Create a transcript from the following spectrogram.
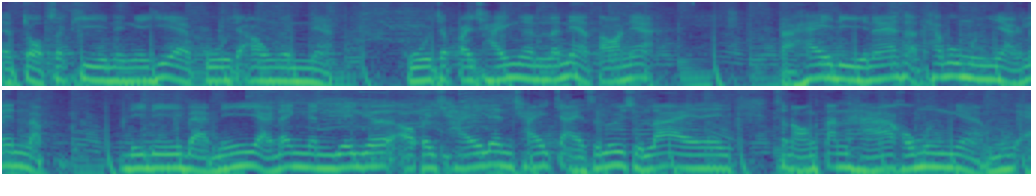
จะจบสักทีหนึ่งไอ้เหี้ยกูจะเอาเงินเนี่ย กูจะไปใช้เงินแล้วเนี่ยตอนเนี้ย แต่ให้ดีนะไอ้สัตว์ถ้าพวกมึงอยากเล่นแบบดีๆ แบบนี้อยากได้เงินเยอะๆ เอาไปใช้เล่นใช้จ่ายสุรุ่ยสุร่ายในสนองตันหาของมึงเนี่ย มึงแอ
